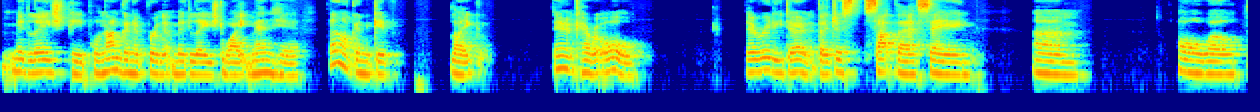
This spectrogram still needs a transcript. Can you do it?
middle aged people, and I'm going to bring up middle aged white men here. They're not going to give like they don't care at all. They really don't. They're just sat there saying, um, "Oh well,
